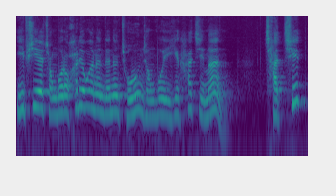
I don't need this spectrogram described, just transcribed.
입시의 정보를 활용하는 데는 좋은 정보이긴 하지만 자칫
